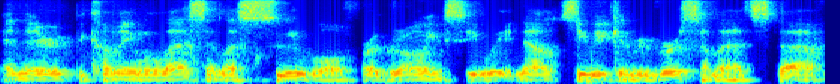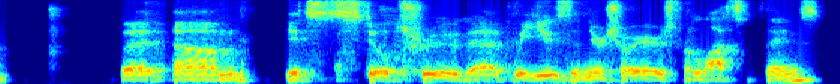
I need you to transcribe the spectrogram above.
and they're becoming less and less suitable for growing seaweed. Now, seaweed can reverse some of that stuff, but um, it's still true that we use the nearshore areas for lots of things.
